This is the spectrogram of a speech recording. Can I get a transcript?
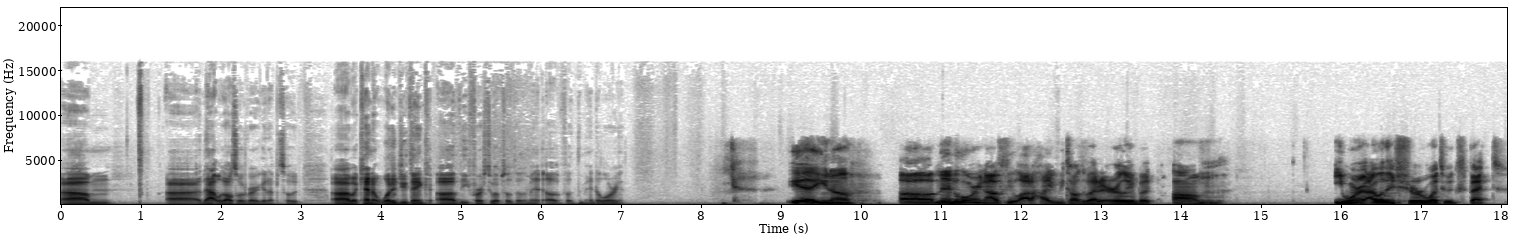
um, uh, that was also a very good episode. Uh, but Kenna, what did you think of the first two episodes of the of the Mandalorian? Yeah, you know, uh, Mandalorian. Obviously, a lot of hype. We talked about it earlier, but um, you weren't. I wasn't sure what to expect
